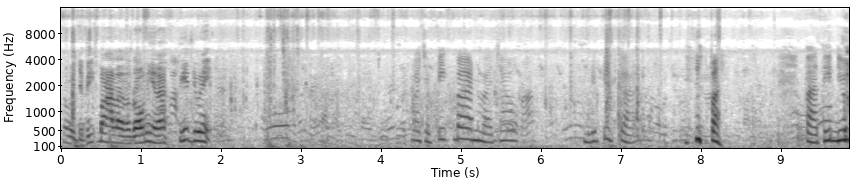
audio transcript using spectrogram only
ก็ว่าจะพลิกบ้านแล้วนะเรานี่นะติดอยู่นี่ว่าจะปิกบ้านว่าเจ้าไม่ได้ปิกกะป่าป่าติดอยู่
